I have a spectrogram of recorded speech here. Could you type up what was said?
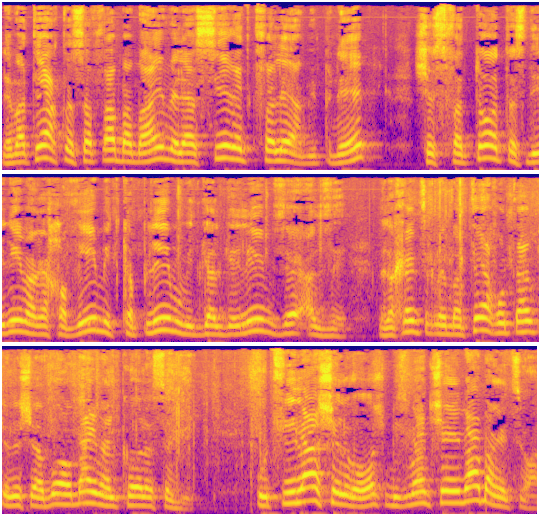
למתח את השפה במים ולהסיר את כפליה, מפני ששפתות הסדינים הרחבים מתקפלים ומתגלגלים זה על זה. ולכן צריך למתח אותם כדי שיבואו המים על כל השגים. ותפילה של ראש בזמן שאינה ברצועה.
